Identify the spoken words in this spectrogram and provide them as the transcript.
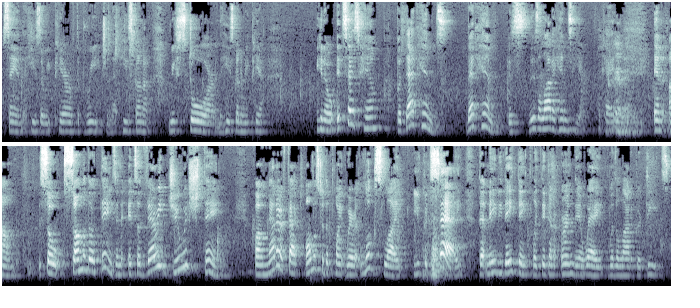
saying that He's a repair of the breach and that He's going to restore and that He's going to repair. You know, it says Him, but that hymns, that hymn is, there's a lot of hymns here, okay? And um, so some of the things, and it's a very Jewish thing. Uh, matter of fact, almost to the point where it looks like you could say that maybe they think like they're going to earn their way with a lot of good deeds.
